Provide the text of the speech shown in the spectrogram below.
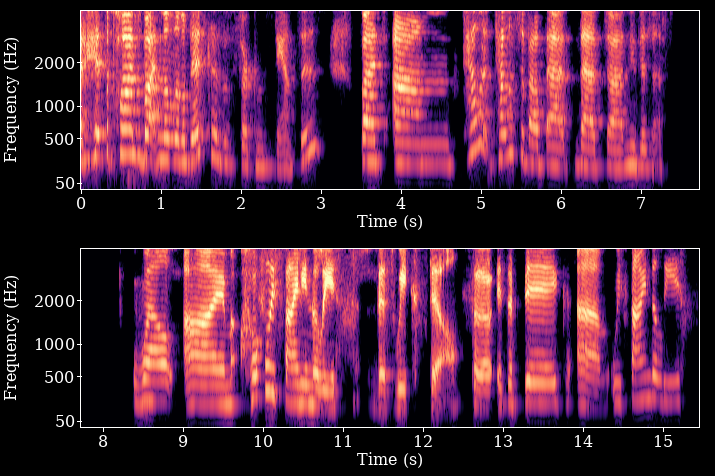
hit the pause button a little bit because of circumstances, but um, tell it tell us about that that uh, new business. Well, I'm hopefully signing the lease this week still. So it's a big, um, we signed a lease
